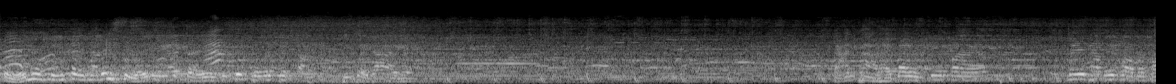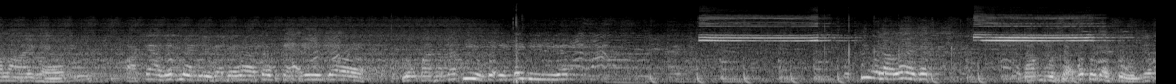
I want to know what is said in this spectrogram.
โอ้โหลูกนี้เติมมาได้สวยเลยครับแต่ยังก็เคิร์ฟเป็นตังทิ้งไปได้ครับายไปของเกมมาครับไม่ได้ทำให้ความอันตรายของปากแก้วลดลงเลยครับเพราะว่าเจ้าแกะนี่ก็ลงมาทำหน้าที่ของตัวเองได้ดีครับที่เวลาแรกครับนำอยู่สองประตูต่อศูนย์ครับ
